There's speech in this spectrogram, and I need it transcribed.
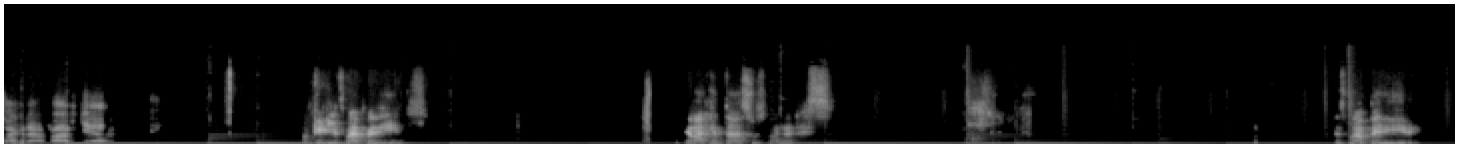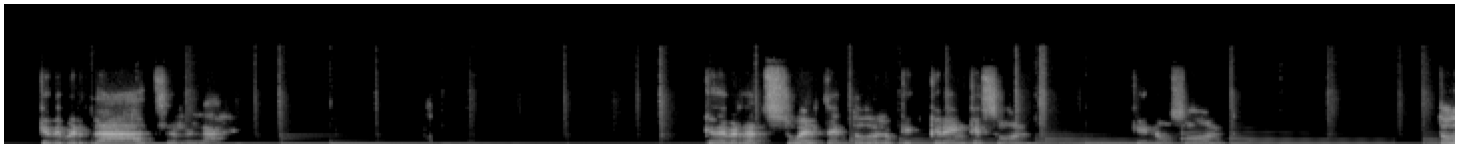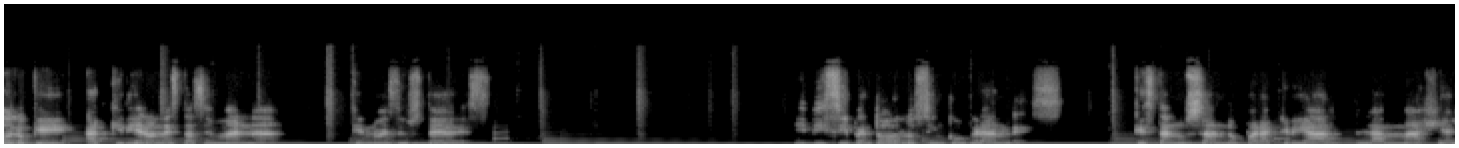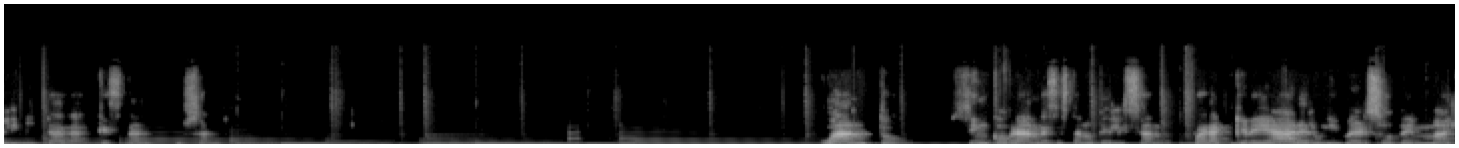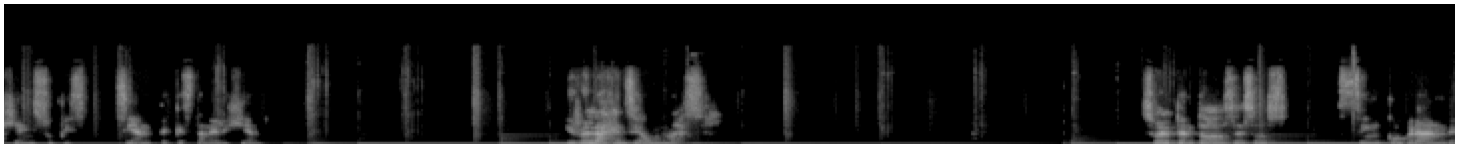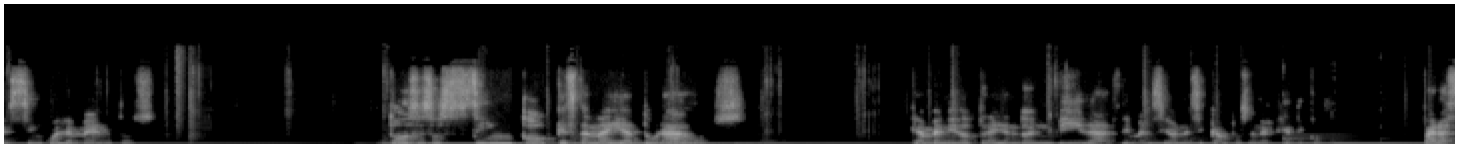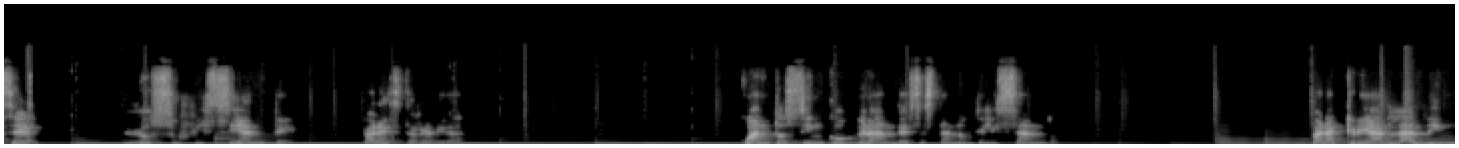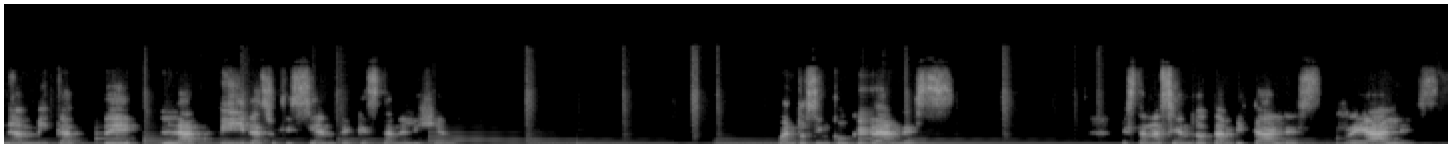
a grabar ya. Ok, les voy a pedir que bajen todas sus barreras. Les voy a pedir que de verdad se relajen. Que de verdad suelten todo lo que creen que son, que no son. Todo lo que adquirieron esta semana que no es de ustedes. Y disipen todos los cinco grandes que están usando para crear la magia limitada que están usando. ¿Cuánto cinco grandes están utilizando para crear el universo de magia insuficiente que están eligiendo? Y relájense aún más. Suelten todos esos cinco grandes, cinco elementos. Todos esos cinco que están ahí atorados, que han venido trayendo en vidas, dimensiones y campos energéticos para ser lo suficiente para esta realidad. ¿Cuántos cinco grandes están utilizando para crear la dinámica de la vida suficiente que están eligiendo. ¿Cuántos cinco grandes están haciendo tan vitales, reales,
